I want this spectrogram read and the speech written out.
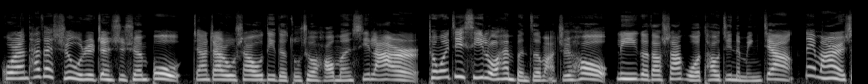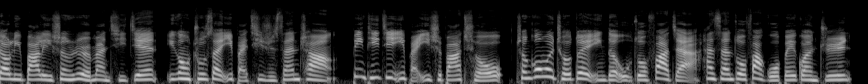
果然，他在十五日正式宣布将加入沙乌地的足球豪门希拉尔，成为继 C 罗和本泽马之后另一个到沙国淘金的名将。内马尔效力巴黎圣日耳曼期间，一共出赛一百七十三场，并踢进一百一十八球，成功为球队赢得五座法甲和三座法国杯冠军，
